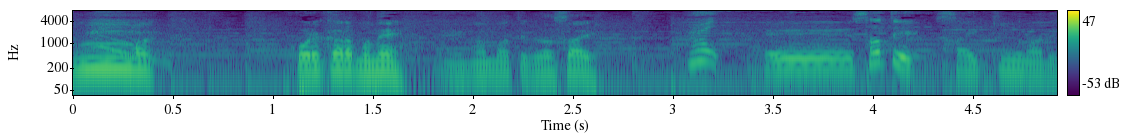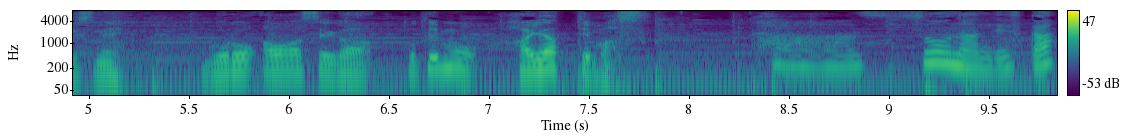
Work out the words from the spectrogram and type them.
うん、まあ、これからもね、えー頑張ってください。はい。えー、さて、最近はですね、語呂合わせがとても流行ってます。はあ、そうなんですか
